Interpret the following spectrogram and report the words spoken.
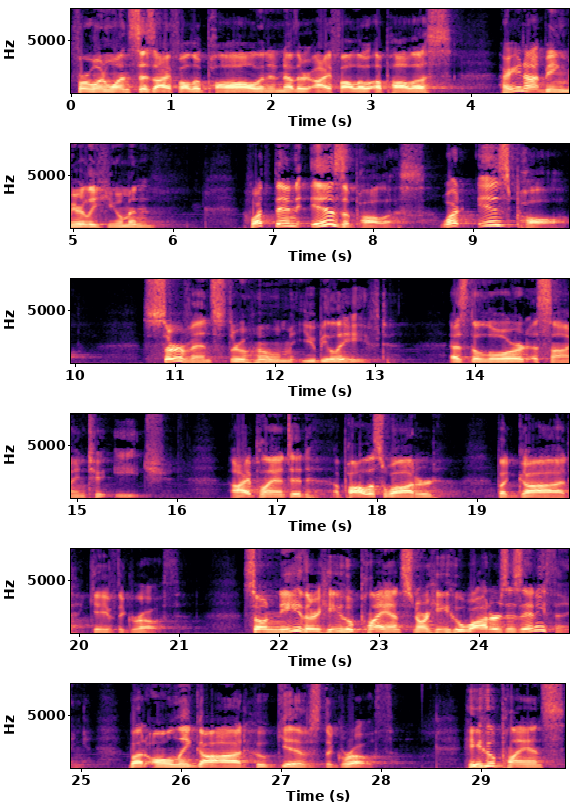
For when one says, I follow Paul, and another, I follow Apollos, are you not being merely human? What then is Apollos? What is Paul? Servants through whom you believed, as the Lord assigned to each. I planted, Apollos watered, but God gave the growth. So neither he who plants nor he who waters is anything, but only God who gives the growth. He who plants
